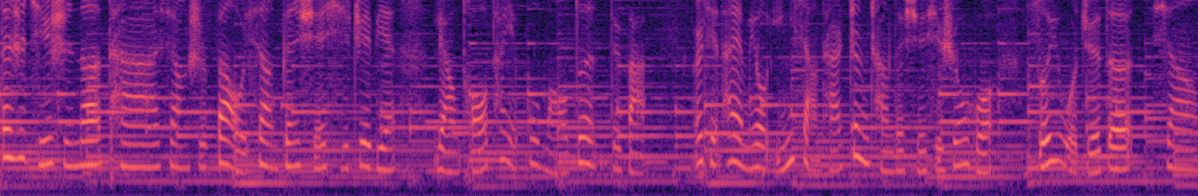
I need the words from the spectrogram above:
但是其实呢，他像是犯偶像跟学习这边两头他也不矛盾，对吧？而且他也没有影响他正常的学习生活，所以我觉得像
